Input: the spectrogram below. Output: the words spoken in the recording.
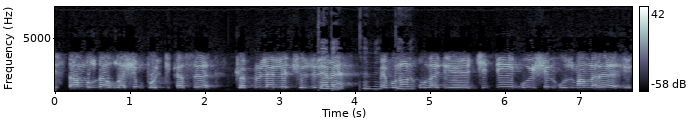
İstanbul'da ulaşım politikası köprülerle çözülemez. Tabii, tabii, Ve bunun ula- e, ciddi bu işin uzmanları, e,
